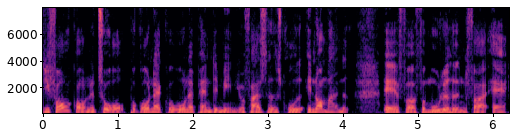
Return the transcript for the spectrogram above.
de foregående to år, på grund af coronapandemien, jo faktisk havde skruet enormt meget ned øh, for, for muligheden for at,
